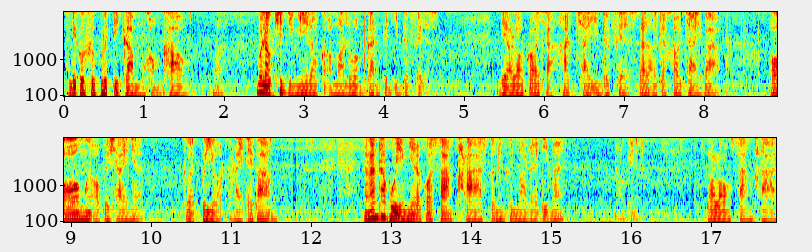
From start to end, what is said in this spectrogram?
อันนี้ก็คือพฤติกรรมของเขาว่าเมื่อเราคิดอย่างนี้เราก็เอามารวมกันเป็นอินเทอร์เฟซเดี๋ยวเราก็จะหัดใช้อินเทอร์เฟซแล้วเราจะเข้าใจว่าอ๋อเมื่อเอาไปใช้เนี่ยเกิดประโยชน์อะไรได้บ้าง ดังนั้นถ้าพูดอย่างนี้เราก็สร้างคลาสตัวหนึ่งขึ้นมาเลยดีไหมโอเคเราลองสร้างคลาส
